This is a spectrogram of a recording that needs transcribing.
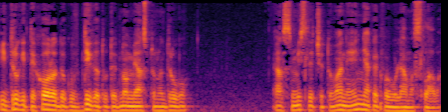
и другите хора да го вдигат от едно място на друго, аз мисля, че това не е някаква голяма слава.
